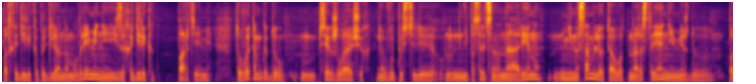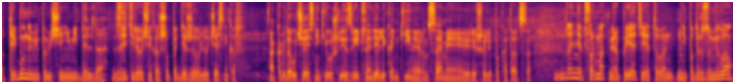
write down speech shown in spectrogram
подходили к определенному времени и заходили как партиями, то в этом году всех желающих выпустили непосредственно на арену, не на сам лед, а вот на расстоянии между под трибунными помещениями и до льда. Зрители очень хорошо поддерживали участников. А когда участники ушли, зрители надели коньки, наверное, сами решили покататься. Да нет, формат мероприятия этого не подразумевал.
